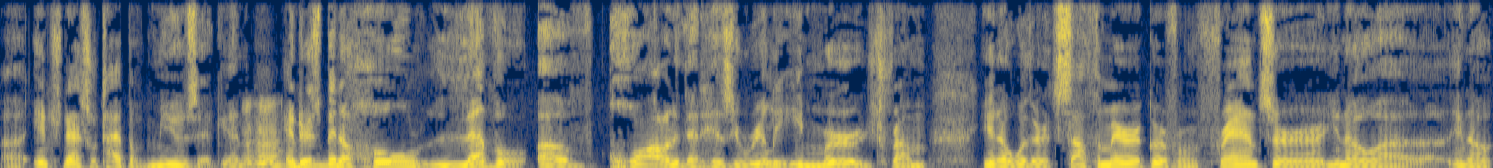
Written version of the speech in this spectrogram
uh, international type of music, and and there's been a whole level of quality that has really emerged from, you know, whether it's South America or from France or you know, uh, you know,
